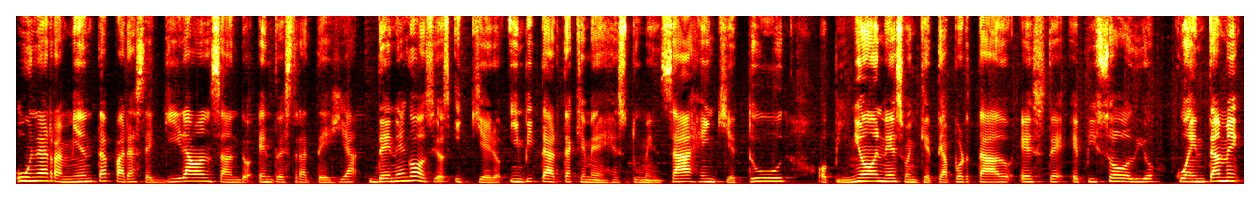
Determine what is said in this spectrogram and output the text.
una herramienta para seguir avanzando en tu estrategia de negocios y quiero invitarte a que me dejes tu mensaje, inquietud, opiniones o en qué te ha aportado este episodio. Cuéntame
